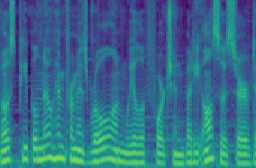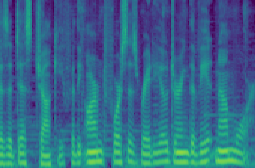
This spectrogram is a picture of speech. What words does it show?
Most people know him from his role on Wheel of Fortune, but he also served as a disc jockey for the Armed Forces Radio during the Vietnam War.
